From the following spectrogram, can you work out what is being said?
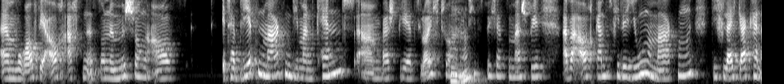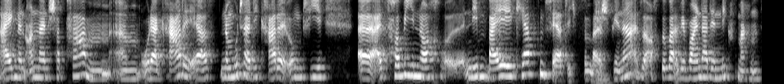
Ähm, worauf wir auch achten, ist so eine Mischung aus etablierten Marken, die man kennt, ähm, Beispiel jetzt Leuchtturm, mhm. Notizbücher zum Beispiel, aber auch ganz viele junge Marken, die vielleicht gar keinen eigenen Online-Shop haben ähm, oder gerade erst eine Mutter, die gerade irgendwie äh, als Hobby noch äh, nebenbei Kerzen fertigt zum Beispiel. Ne? Also auch so, wir wollen da den Mix machen,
